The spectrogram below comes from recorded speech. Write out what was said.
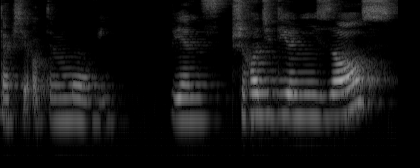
tak się o tym mówi. Więc przychodzi Dionizos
